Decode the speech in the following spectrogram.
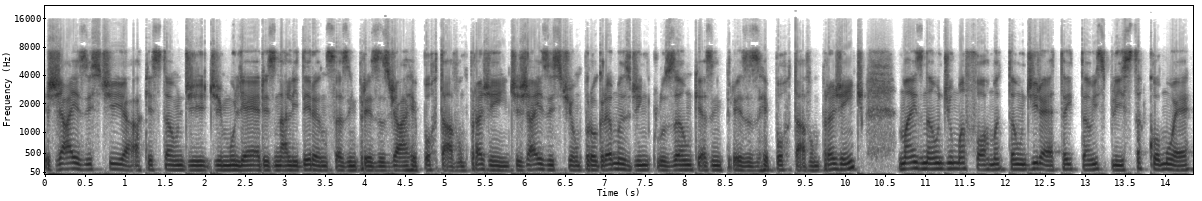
já existia a questão de, de mulheres na liderança, as empresas já reportavam para a gente, já existiam programas de inclusão que as empresas reportavam para a gente, mas não de uma forma tão direta e tão explícita como é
